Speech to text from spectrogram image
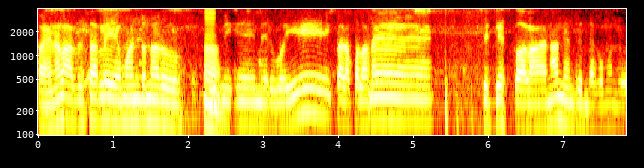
ఫైనల్ ఆఫీసర్లు ఏమంటున్నారు. మీకు మీరు పోయి కడపలోనే చెక్ చేసుకోవాలన్నా నేను ఇంతకు ముందు.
